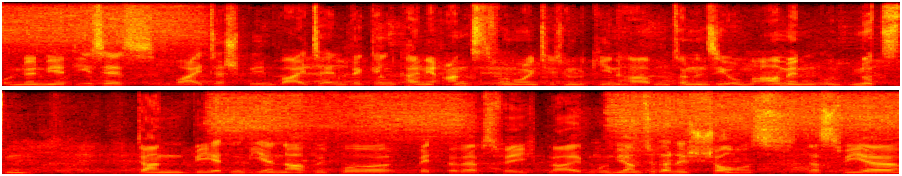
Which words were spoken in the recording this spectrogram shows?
Und wenn wir dieses Weiterspielen, weiterentwickeln, keine Angst vor neuen Technologien haben, sondern sie umarmen und nutzen, dann werden wir nach wie vor wettbewerbsfähig bleiben. Und wir haben sogar eine Chance, dass wir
